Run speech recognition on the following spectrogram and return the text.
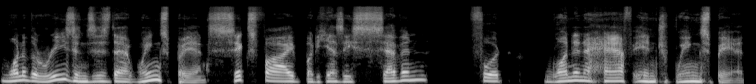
one of the reasons is that wingspan, six five, but he has a seven foot, one and a half inch wingspan.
